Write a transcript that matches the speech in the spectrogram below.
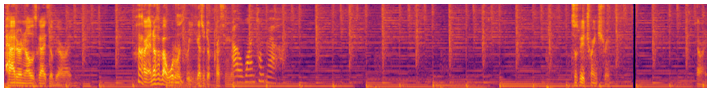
Pattern, and all those guys, they'll be alright. Alright, enough about World War 3. You guys are depressing me. I'll one pump now. It's supposed to be a train stream. Alright.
